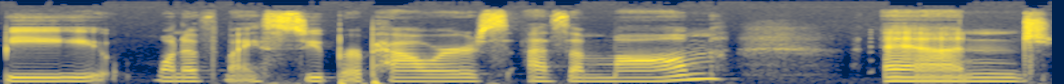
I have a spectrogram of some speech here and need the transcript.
be one of my superpowers as a mom and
